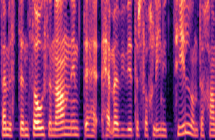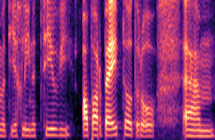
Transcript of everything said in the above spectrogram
Wenn man es dann so auseinander nimmt, dann hat man wieder so kleine Ziele und dann kann man diese kleinen Ziele wie abarbeiten oder auch ähm,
